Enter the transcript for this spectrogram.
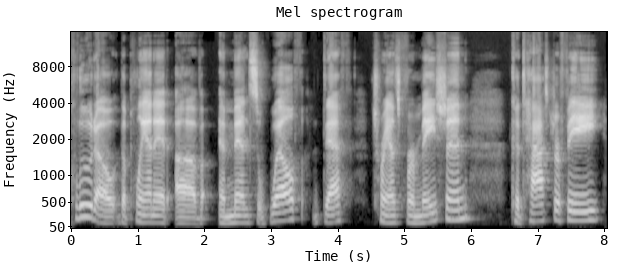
Pluto, the planet of immense wealth, death, transformation, catastrophe,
